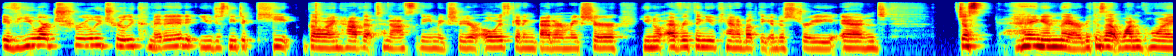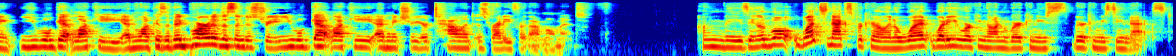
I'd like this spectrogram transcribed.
if you are truly truly committed you just need to keep going have that tenacity make sure you're always getting better make sure you know everything you can about the industry and just hang in there because at one point you will get lucky and luck is a big part of this industry. You will get lucky and make sure your talent is ready for that moment. Amazing. And well what's next for carolina? What what are you working on? Where can you where can we see you next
